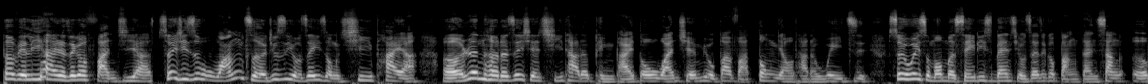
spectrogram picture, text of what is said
特别厉害的这个反击啊！所以其实王者就是有这一种气派啊，呃，任何。的这些其他的品牌都完全没有办法动摇它的位置，所以为什么 Mercedes-Benz 有在这个榜单上，而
